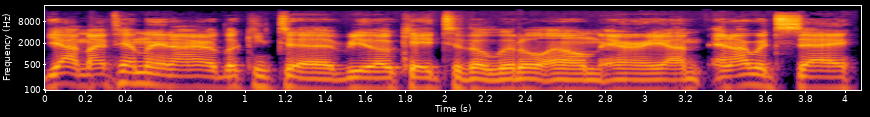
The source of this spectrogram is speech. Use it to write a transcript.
yeah. My family and I are looking to relocate to the Little Elm area, and I would say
